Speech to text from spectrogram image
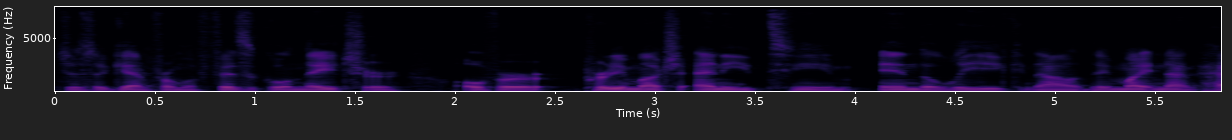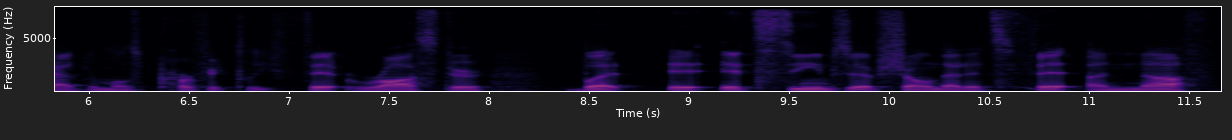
just again from a physical nature over pretty much any team in the league. Now they might not have the most perfectly fit roster, but it, it seems to have shown that it's fit enough.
